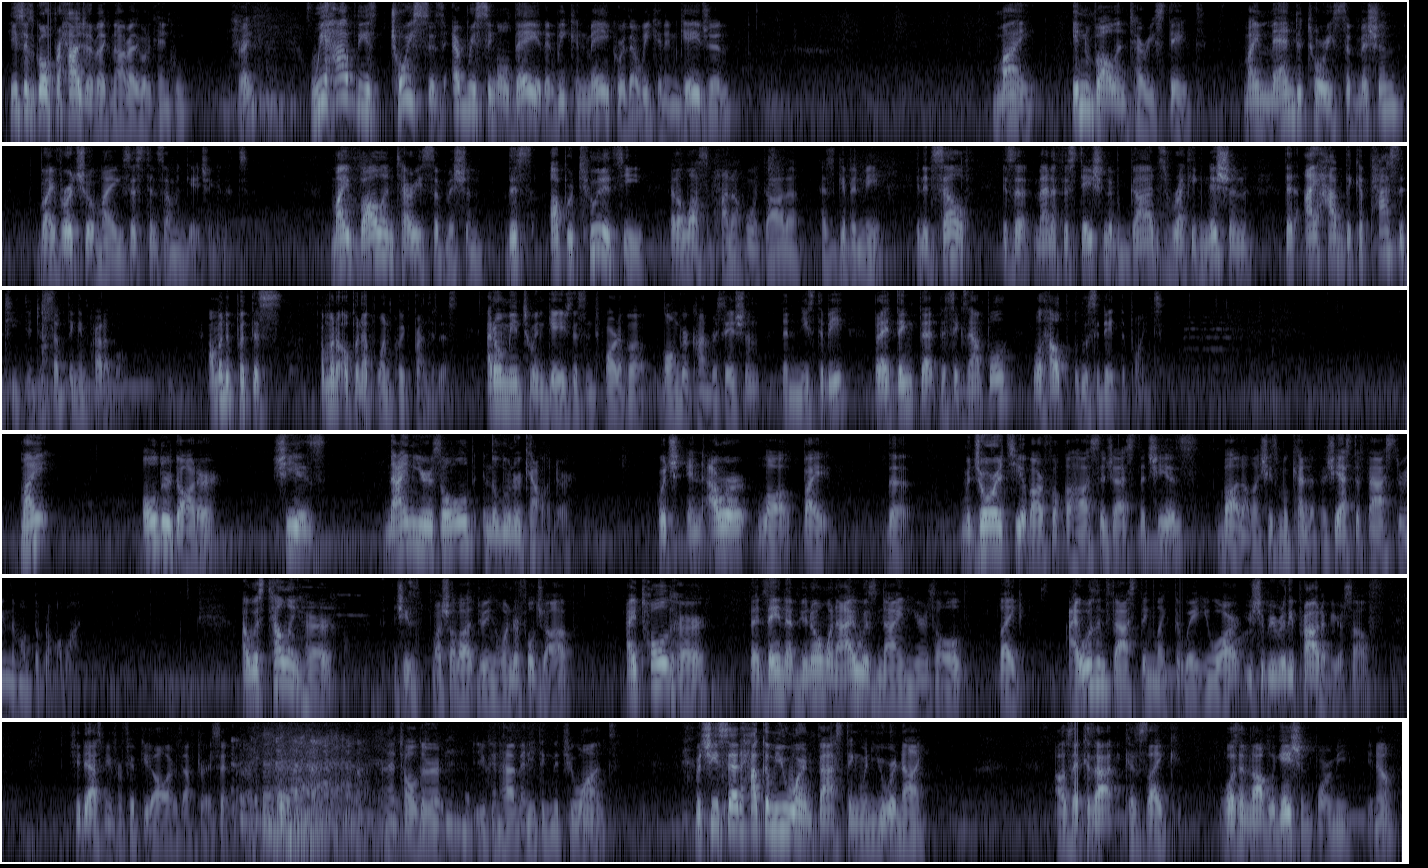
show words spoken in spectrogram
He says go for Hajj, and I'm like, no, I'd rather go to Cancun. Right? We have these choices every single day that we can make or that we can engage in. My involuntary state, my mandatory submission, by virtue of my existence, I'm engaging in it. My voluntary submission, this opportunity that Allah subhanahu wa ta'ala has given me, in itself is a manifestation of God's recognition that I have the capacity to do something incredible. I'm going to put this, I'm going to open up one quick parenthesis. I don't mean to engage this into part of a longer conversation than it needs to be, but I think that this example will help elucidate the point. My older daughter, she is nine years old in the lunar calendar, which in our law, by the majority of our fuqaha, suggests that she is balagha, she's mukallafa, she has to fast during the month of Ramadan. I was telling her, and she's, mashallah, doing a wonderful job, I told her that Zainab, you know, when I was nine years old, like, I wasn't fasting like the way you are. You should be really proud of yourself. She'd ask me for $50 after I said that. and I told her, you can have anything that you want. But she said, how come you weren't fasting when you were nine? I was like, because I, because like, it wasn't an obligation for me, you know?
